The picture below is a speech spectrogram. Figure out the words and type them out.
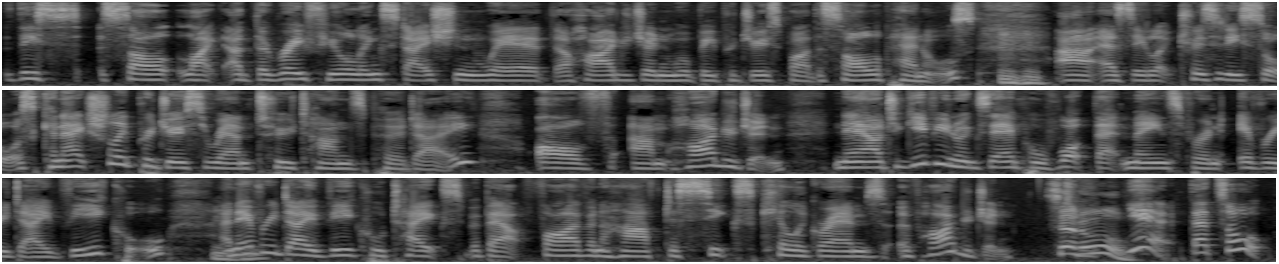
this sol- like at the refueling station where the hydrogen will be produced by the solar panels Mm-hmm. uh, as the electricity source can actually produce around two tons per day of um, hydrogen. Now, to give you an example of what that means for an everyday vehicle, an Mm-hmm. Everyday vehicle takes about five and a half to six kilograms of hydrogen. Is that all? Yeah, that's all.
